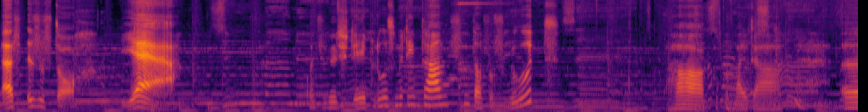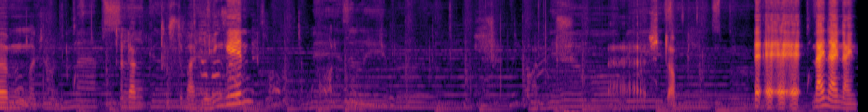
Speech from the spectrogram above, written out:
Das ist es doch. Yeah. Und sie will Stehblues mit ihm tanzen, das ist gut. Ah, guck mal da. Ähm, und dann tust du mal hier hingehen. Und, äh, stopp. Äh, äh, äh, äh, nein, nein, nein.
